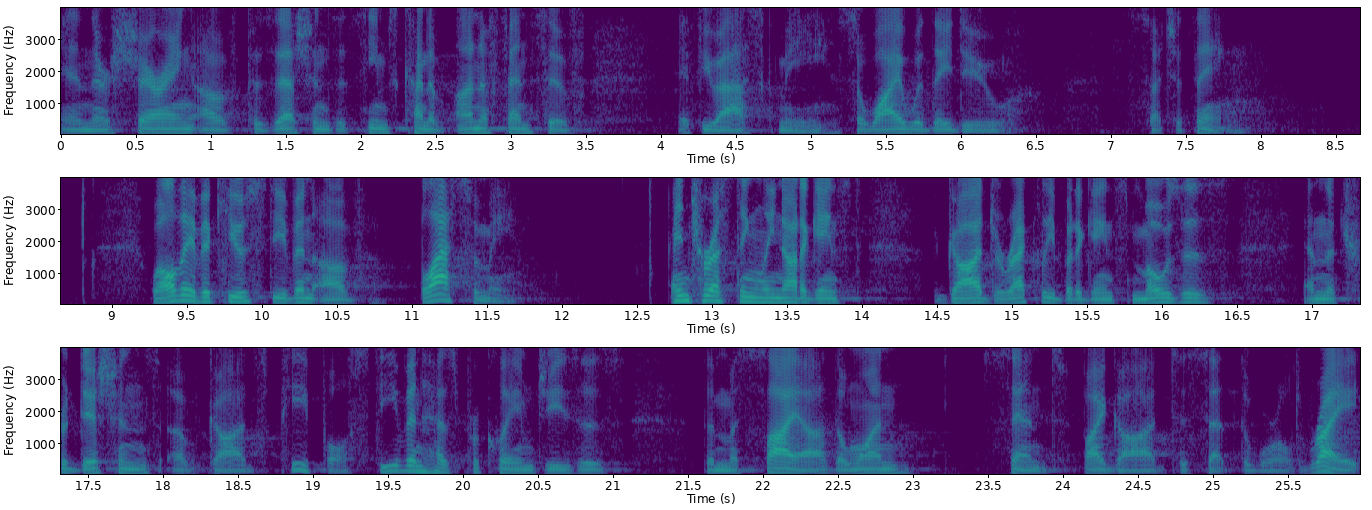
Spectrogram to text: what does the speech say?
and their sharing of possessions, it seems kind of unoffensive if you ask me. So, why would they do such a thing? Well, they've accused Stephen of blasphemy. Interestingly, not against God directly, but against Moses and the traditions of God's people. Stephen has proclaimed Jesus the Messiah, the one sent by God to set the world right.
